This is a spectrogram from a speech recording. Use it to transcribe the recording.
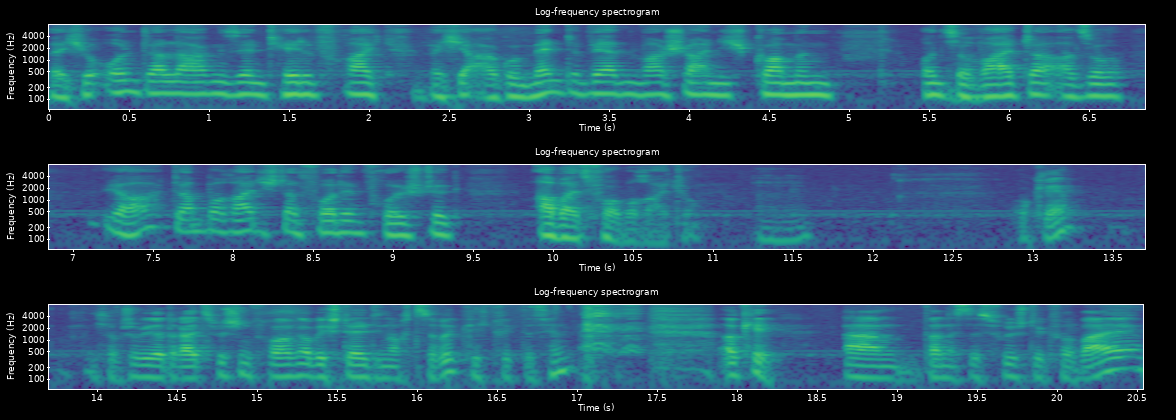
Welche Unterlagen sind hilfreich? Welche Argumente werden wahrscheinlich kommen? Und so mhm. weiter. Also ja, dann bereite ich das vor dem Frühstück. Arbeitsvorbereitung. Okay. Ich habe schon wieder drei Zwischenfragen, aber ich stelle die noch zurück. Ich kriege das hin. okay. Ähm, dann ist das Frühstück vorbei.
